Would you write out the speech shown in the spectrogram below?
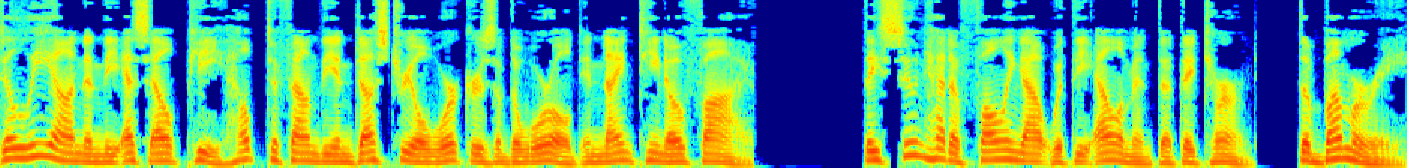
De Leon and the SLP helped to found the Industrial Workers of the World in 1905. They soon had a falling out with the element that they termed the Bummery,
